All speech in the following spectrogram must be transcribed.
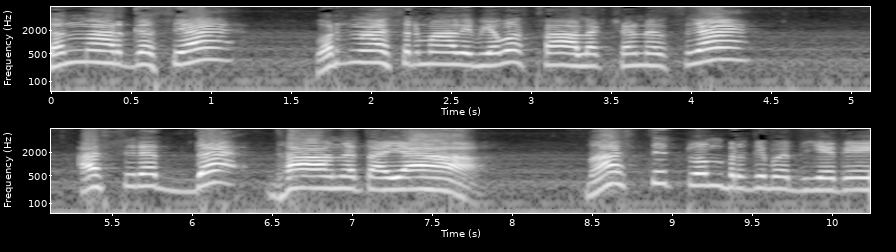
सन्मार्गस्य वर्णाश्रमादिव्यवस्थालक्षणस्य अश्रद्दधानतया नास्तित्वम् प्रतिपद्यते।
